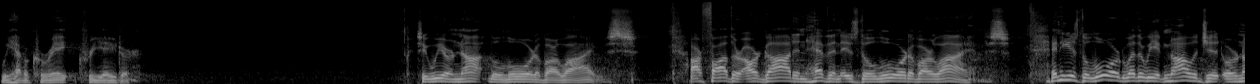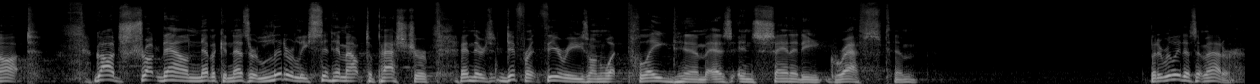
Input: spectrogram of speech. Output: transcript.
We have a creator. See, we are not the Lord of our lives. Our Father, our God in heaven, is the Lord of our lives. And He is the Lord whether we acknowledge it or not. God struck down Nebuchadnezzar, literally sent him out to pasture, and there's different theories on what plagued him as insanity grasped him. But it really doesn't matter.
